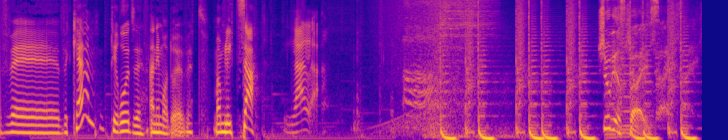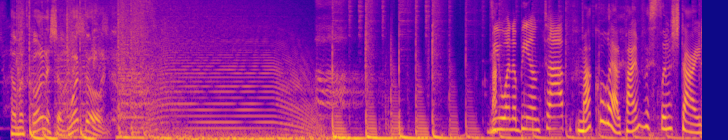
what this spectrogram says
ו- וכן, תראו את זה, אני מאוד אוהבת. ממליצה. יאללה. Sugar Spice, המתכון לשבוע טוב. Do you wanna be on top? מה קורה? 2022,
